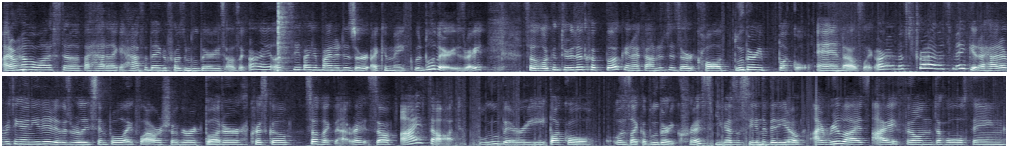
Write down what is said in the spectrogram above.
I don't have a lot of stuff. I had like a half a bag of frozen blueberries. I was like, all right, let's see if I can find a dessert I can make with blueberries, right? So I was looking through the cookbook and I found a dessert called blueberry buckle. And I was like, all right, let's try, let's make it. I had everything I needed. It was really simple, like flour, sugar, butter, Crisco, stuff like that, right? So I thought blueberry buckle was like a blueberry crisp. You guys will see in the video. I realized I filmed the whole thing,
